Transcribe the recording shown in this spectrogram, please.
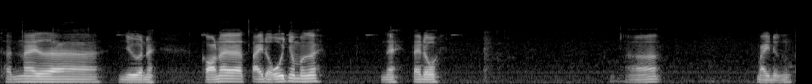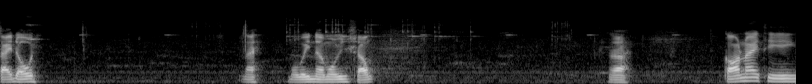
Thân này là nhựa này. Con này là tay đôi nha mọi người. Này tay đôi. Đó. Mày đừng tay đôi. Đây mô pin là mô pin sống. Rồi con này thì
